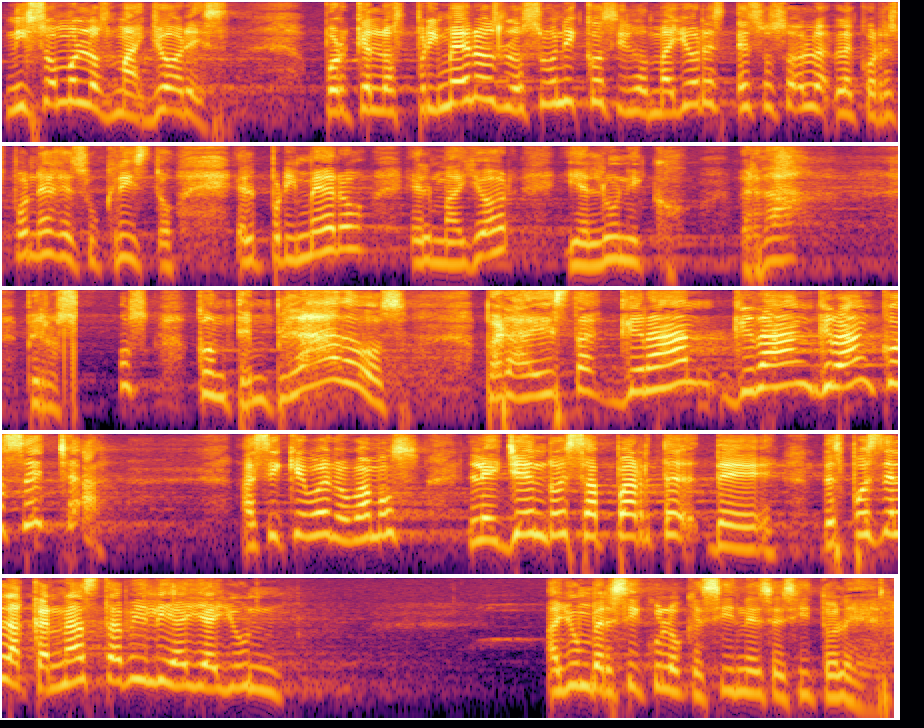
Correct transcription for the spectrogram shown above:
ni somos los mayores. Porque los primeros, los únicos y los mayores, eso solo le corresponde a Jesucristo. El primero, el mayor y el único, ¿verdad? Pero somos contemplados para esta gran, gran, gran cosecha. Así que bueno, vamos leyendo esa parte de después de la canasta, Billy, ahí hay un hay un versículo que sí necesito leer.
